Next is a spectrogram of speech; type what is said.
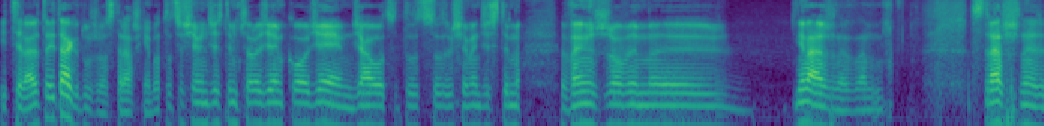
i tyle, ale to i tak dużo strasznie, bo to co się będzie z tym czarodziejem kołodziejem działo, co, to, co się będzie z tym wężowym, yy, nieważne, tam straszne,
